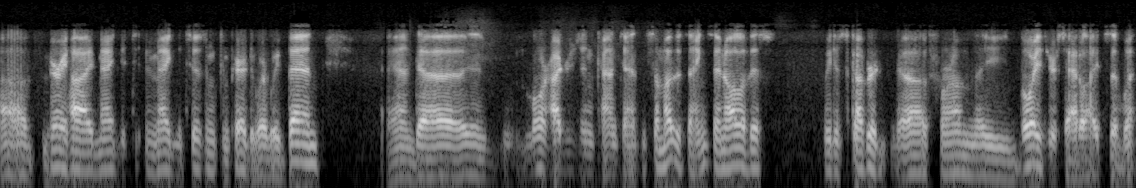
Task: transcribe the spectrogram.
Uh, very high magnet- magnetism compared to where we've been, and uh, more hydrogen content and some other things. And all of this we discovered uh, from the Voyager satellites that went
